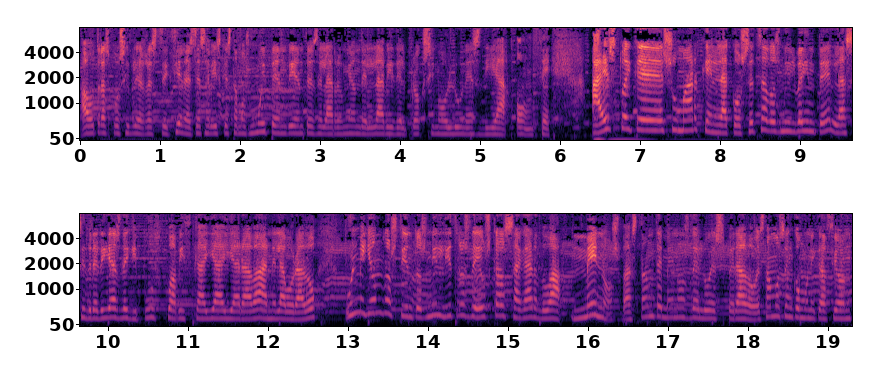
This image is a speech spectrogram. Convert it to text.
a otras posibles restricciones. Ya sabéis que estamos muy pendientes de la reunión del LABI del próximo lunes día 11. A esto hay que sumar que en la cosecha 2020 las sidrerías de Guipúzcoa, Vizcaya y Araba han elaborado 1.200.000 litros de Euskal Sagardoa, menos, bastante menos de lo esperado. Estamos en comunicación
